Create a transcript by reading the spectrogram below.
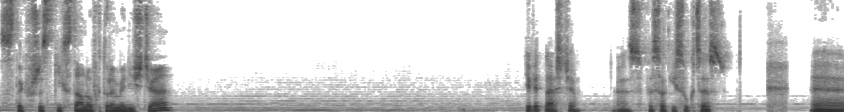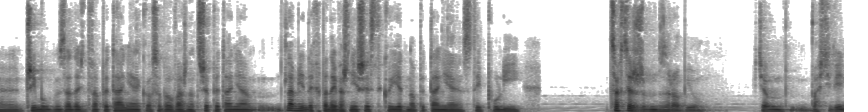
z tych wszystkich stanów, które mieliście. 19. To jest wysoki sukces. E, czyli mógłbym zadać dwa pytania, jako osoba uważna trzy pytania. Dla mnie chyba najważniejsze jest tylko jedno pytanie z tej puli. Co chcesz, żebym zrobił? Chciałbym właściwie,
